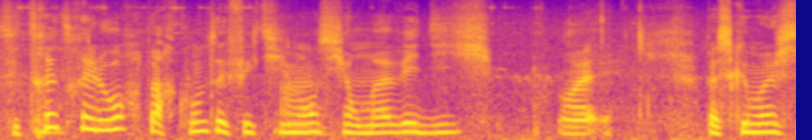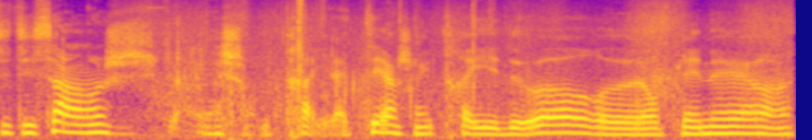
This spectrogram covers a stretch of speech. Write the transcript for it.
C'est très très lourd. Par contre, effectivement, si on m'avait dit Ouais. Parce que moi, c'était ça. hein, J'ai envie de travailler la terre, j'ai envie de travailler dehors, euh, en plein air.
